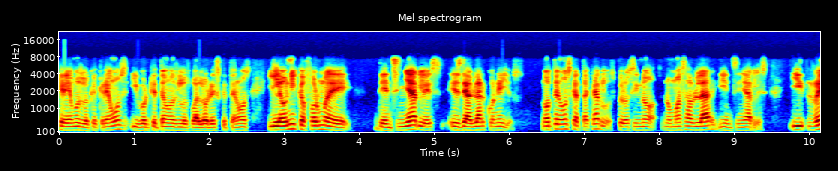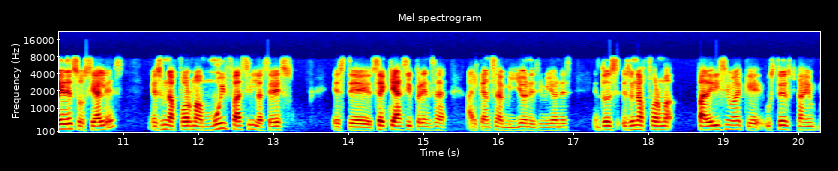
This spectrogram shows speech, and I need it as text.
creemos lo que creemos y por qué tenemos los valores que tenemos. Y la única forma de, de enseñarles es de hablar con ellos. No tenemos que atacarlos, pero sino nomás hablar y enseñarles. Y redes sociales es una forma muy fácil de hacer eso. Este, sé que así prensa alcanza millones y millones. Entonces es una forma padrísima que ustedes también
